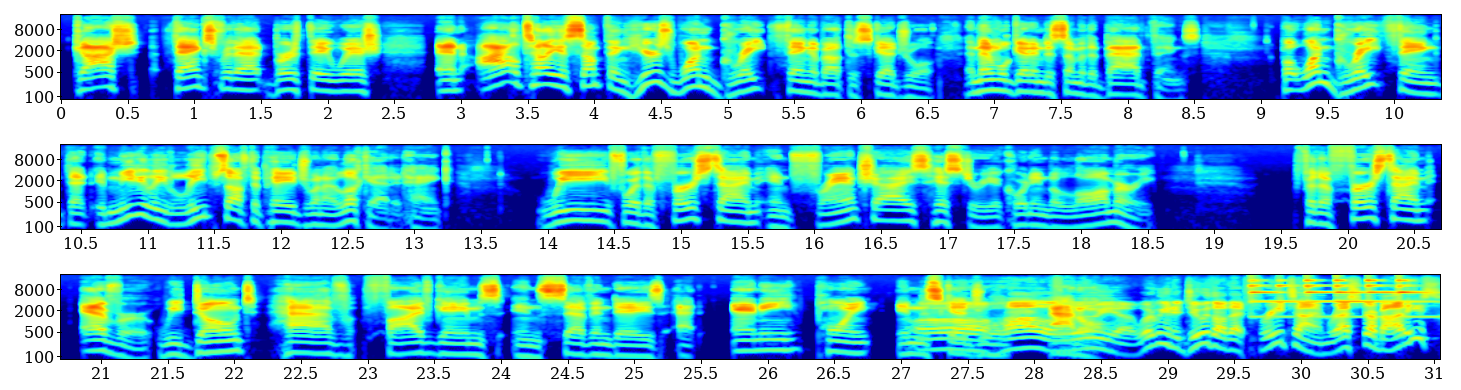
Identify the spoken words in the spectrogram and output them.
Gosh, thanks for that birthday wish. And I'll tell you something. Here's one great thing about the schedule, and then we'll get into some of the bad things. But one great thing that immediately leaps off the page when I look at it, Hank, we, for the first time in franchise history, according to Law Murray, for the first time ever, we don't have five games in seven days at any point in the oh, schedule. Hallelujah. What are we going to do with all that free time? Rest our bodies?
